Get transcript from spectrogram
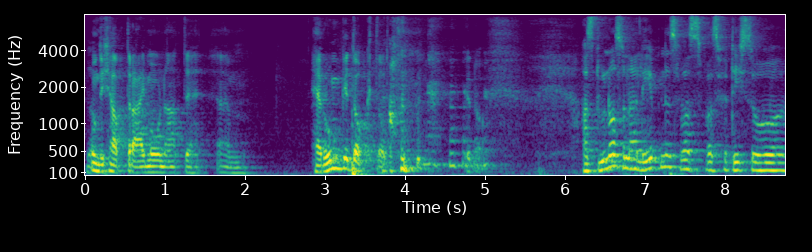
Ja. Und ich habe drei Monate ähm, herumgedoktert. genau. Hast du noch so ein Erlebnis, was, was für dich so,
